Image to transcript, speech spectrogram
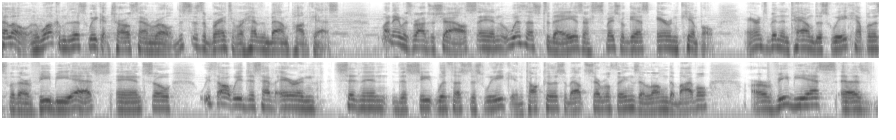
Hello, and welcome to This Week at Charlestown Road. This is a branch of our Heaven Bound podcast. My name is Roger Schaus, and with us today is our special guest, Aaron Kemple. Aaron's been in town this week helping us with our VBS, and so we thought we'd just have Aaron sitting in the seat with us this week and talk to us about several things along the Bible. Our VBS uh,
